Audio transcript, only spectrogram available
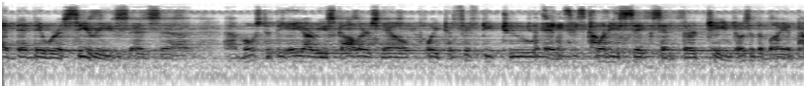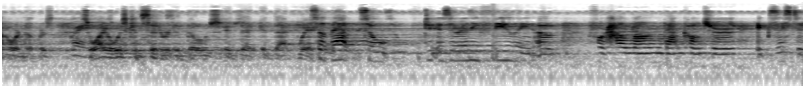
and then there were a series, as uh, uh, most of the ARE scholars now point to 52 That's and 26 and 13. Those are the Mayan power numbers. Right. So I always consider it in those in that in that way. So that so is there any feeling of for how long that culture existed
